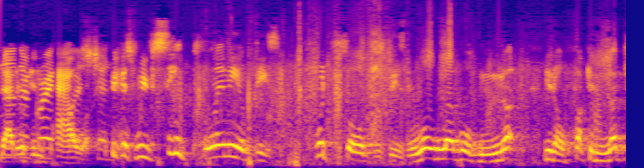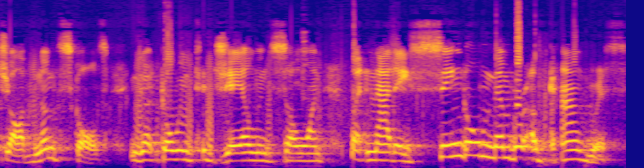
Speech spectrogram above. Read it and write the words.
that are in power? Question. Because we've seen plenty of these foot soldiers, these low-level nut, you know, fucking nut job numbskulls, you know, going to jail and so on, but not a single member of Congress,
